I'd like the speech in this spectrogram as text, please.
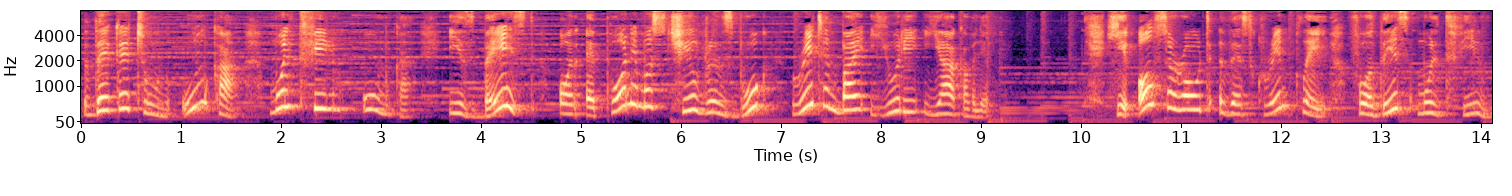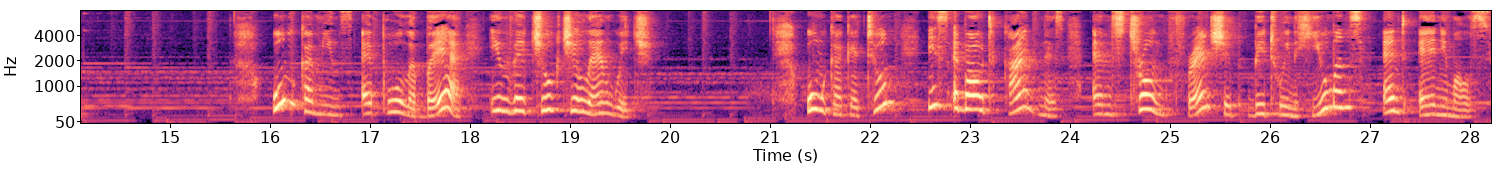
The cartoon Umka, Multfilm Umka, is based on eponymous children's book written by Yuri Yakovlev. He also wrote the screenplay for this multfilm. Umka means a polar bear in the Chukchi language. Umka cartoon is about kindness and strong friendship between humans and animals.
